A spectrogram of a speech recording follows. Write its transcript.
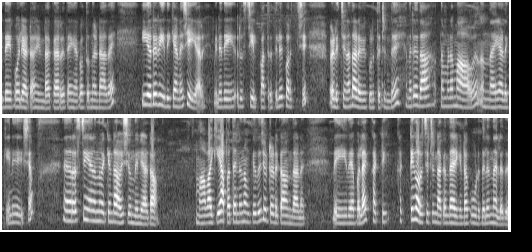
ഇതേപോലെ ആട്ടോ ഉണ്ടാക്കാറ്. തേങ്ങാക്കൊത്തൊന്നും ഇടാതെ. ഈ ഒരു രീതിക്കാണ് ചെയ്യാറ്. പിന്നെ ഇതേ ഒരു സ്റ്റീൽ പാത്രത്തിൽ കുറച്ച് വെളിച്ചെണ്ണ തടവി കൊടുത്തിട്ടുണ്ട്. എന്നിട്ട് ഇതാ നമ്മുടെ മാവ് നന്നായി ഇളക്കിയതിന് ശേഷം റെസ്റ്റ് ചെയ്യാനൊന്നും വെക്കേണ്ട ആവശ്യമൊന്നുമില്ല കേട്ടോ. മാവാക്കി അപ്പം തന്നെ നമുക്കിത് ചുട്ടെടുക്കാവുന്നതാണ്. ഇതേപോലെ കട്ടി കട്ടി കുറച്ചിട്ടുണ്ടാക്കുന്നതായിരിക്കും കേട്ടോ കൂടുതലും നല്ലത്.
